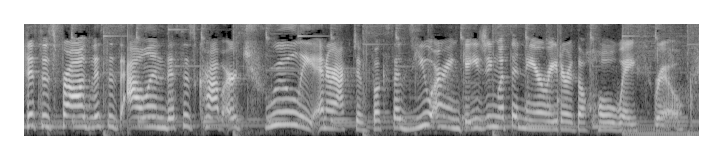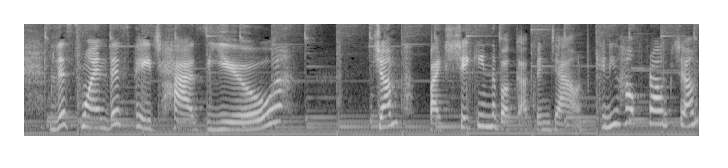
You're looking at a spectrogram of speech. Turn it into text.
This is Frog, this is Alan, this is Crab are truly interactive books as you are engaging with the narrator the whole way through. This one, this page has you jump by shaking the book up and down. Can you help Frog jump?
